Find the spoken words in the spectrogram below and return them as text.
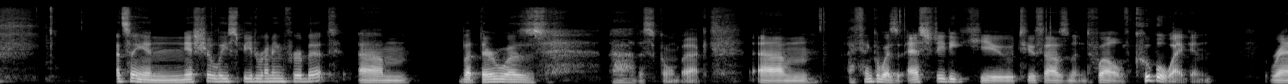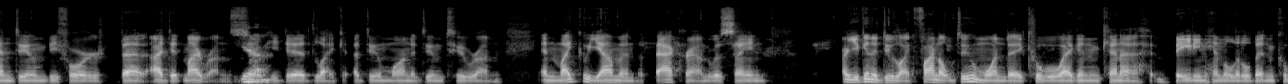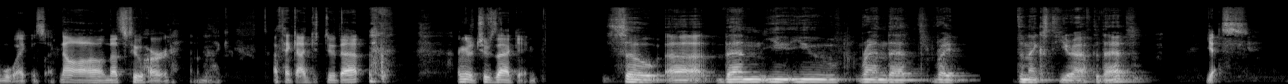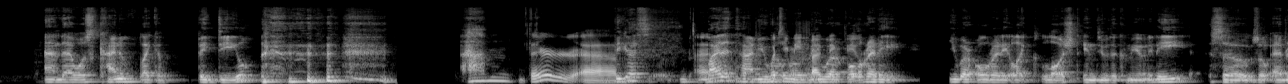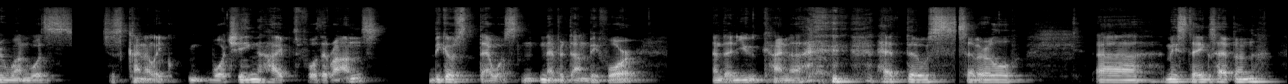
I'd say initially speedrunning for a bit, um, but there was ah, this is going back. Um, I think it was SGDQ 2012. Kugelwagen ran Doom before that I did my runs. So Yeah. he did like a Doom 1, a Doom 2 run. And Mike Uyama in the background was saying, Are you going to do like Final Doom one day? Kugelwagen kind of baiting him a little bit. And Kugelwagen's like, No, that's too hard. And I'm like, I think I could do that. I'm going to choose that game. so uh, then you you ran that right the next year after that Yes. and that was kind of like a big deal Um, they're uh, because uh, by the time you what were, do you mean by you were deal? already you were already like lodged into the community so so everyone was just kind of like watching, hyped for the runs because that was never done before. And then you kind of had those several uh, mistakes happen.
